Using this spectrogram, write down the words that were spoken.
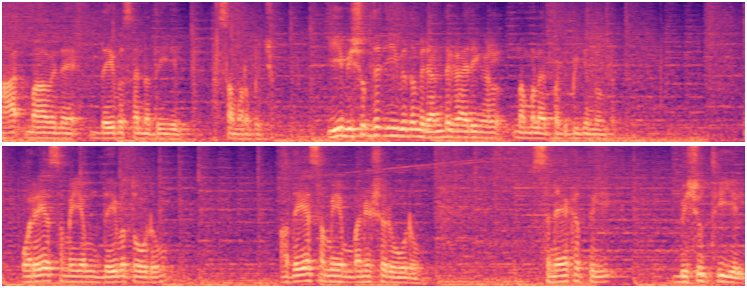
ആത്മാവിനെ ദൈവസന്നദ്ധിയിൽ സമർപ്പിച്ചു. ഈ വിശുദ്ധ ജീവിതം രണ്ട് കാര്യങ്ങൾ നമ്മളെ പഠിപ്പിക്കുന്നുണ്ട്. ഒരേ സമയം ദൈവത്തോടും അതേസമയം മനുഷ്യരോടും സ്നേഹത്തിൽ വിശുദ്ധിയിൽ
